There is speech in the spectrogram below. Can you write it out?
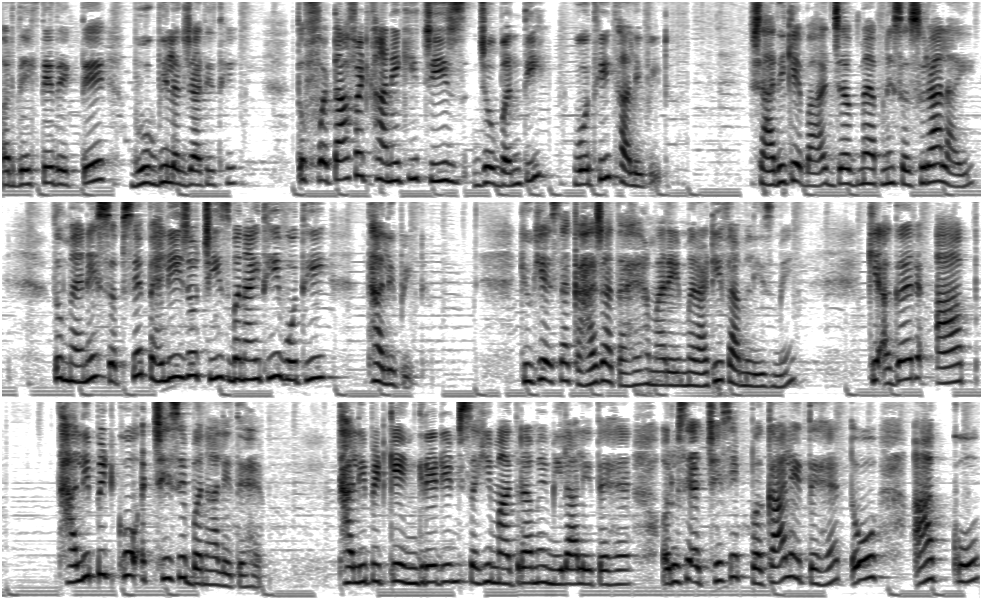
और देखते देखते भूख भी लग जाती थी। तो फटाफट खाने की चीज़ जो बनती, वो थी थाली पीठ। शादी के बाद जब मैं अपने ससुराल आई तो मैंने सबसे पहली जो चीज़ बनाई थी, वो थी थाली पीठ। क्योंकि ऐसा कहा जाता है हमारे मराठी फैमिलीज़ में कि अगर आप थाली पीठ को अच्छे से बना लेते हैं, थाली पीठ के इंग्रेडिएंट सही मात्रा में मिला लेते हैं और उसे अच्छे से पका लेते हैं तो आपको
